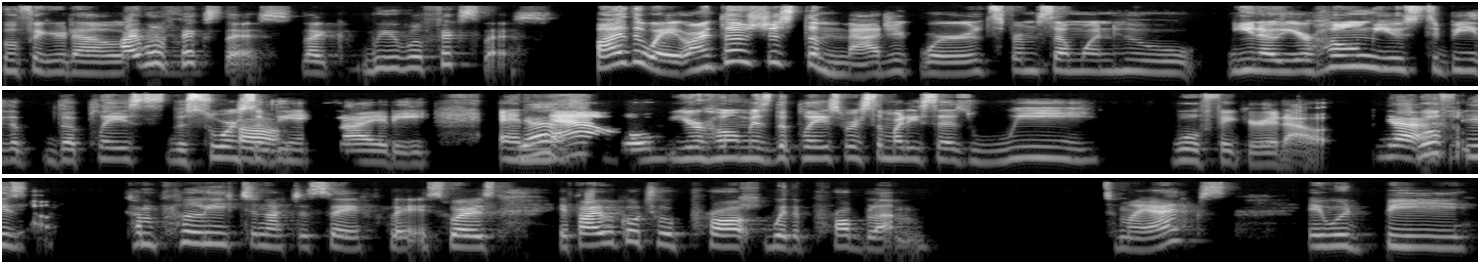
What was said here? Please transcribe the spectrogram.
we'll figure it out I will fix this. Like we will fix this. By the way, aren't those just the magic words from someone who, you know, your home used to be the the place, the source Oh. of the anxiety, and Yeah. now your home is the place where somebody says, "We will figure it out." Yeah, We'll it out. complete and utter safe place. Whereas if I would go to a pro with a problem to my ex, it would be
